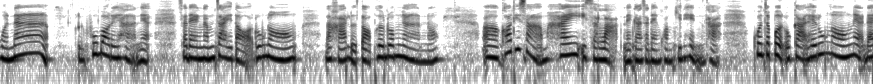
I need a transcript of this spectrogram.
หัวหน้า หรือผู้บริหารเนี่ยแสดงน้ำใจต่อลูกน้องนะคะ หรือต่อเพื่อนร่วมงานเนาะข้อที่ 3 ให้อิสระในการแสดงความคิดเห็นค่ะ ควรจะเปิดโอกาสให้ลูกน้องเนี่ยได้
